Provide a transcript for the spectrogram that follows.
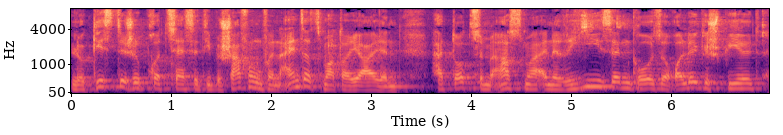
Logistische Prozesse, die Beschaffung von Einsatzmaterialien hat dort zum ersten Mal eine riesengroße Rolle gespielt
